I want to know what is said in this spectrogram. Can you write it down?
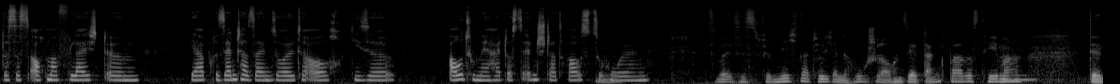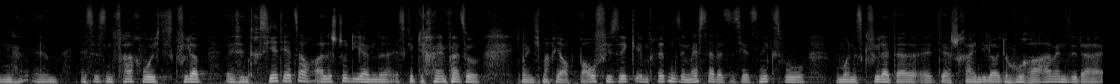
Dass es auch mal vielleicht ähm, ja, präsenter sein sollte, auch diese Automehrheit aus der Innenstadt rauszuholen. Mhm. Es ist für mich natürlich an der Hochschule auch ein sehr dankbares Thema. Mhm denn ähm, es ist ein Fach, wo ich das Gefühl habe, es interessiert jetzt auch alle Studierende. Es gibt ja immer so, ich meine, ich mache ja auch Bauphysik im dritten Semester. Das ist jetzt nichts, wo, wo man das Gefühl hat, da, äh, da schreien die Leute Hurra, wenn sie da äh,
